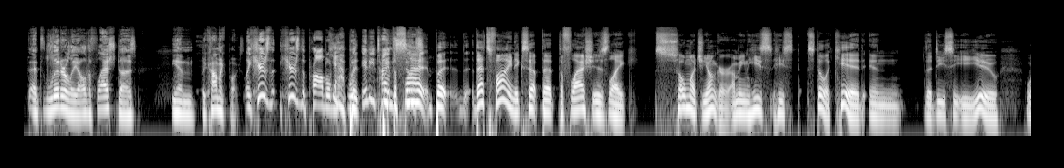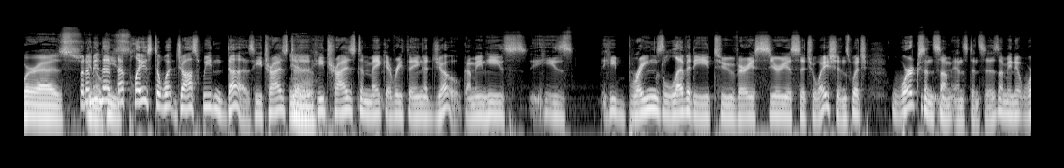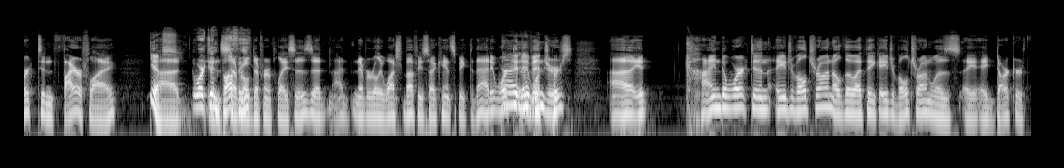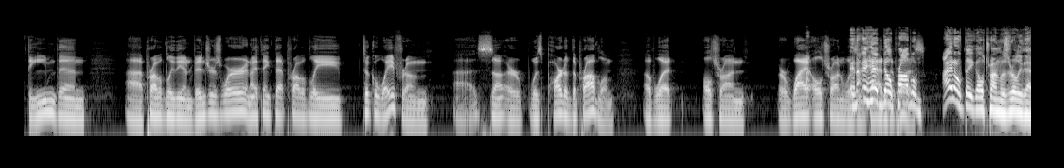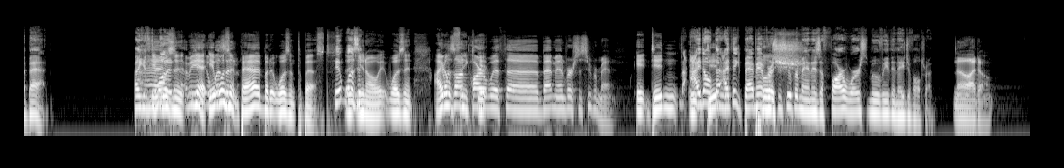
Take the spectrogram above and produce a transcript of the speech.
That's literally all the Flash does in the comic books. Like here's the here's the problem Yeah, with but anytime but the suits- Flash, but that's fine, except that the Flash is like so much younger. I mean, he's he's still a kid in the DCEU, whereas But I mean know, that, he's- that plays to what Joss Whedon does. He tries to Yeah. he tries to make everything a joke. I mean he's he's he brings levity to very serious situations, which works in some instances. I mean, it worked in Firefly. yes, Uh, It worked in Buffy. several different places. Uh, I never really watched Buffy, so I can't speak to that. It worked Uh, in it worked Avengers. uh, it kind of worked in Age of Ultron, although I think Age of Ultron was a, a darker theme than uh, probably the Avengers were, and I think that probably took away from uh, some or was part of the problem of what Ultron or why Ultron was. and as I had bad no problem. was. I don't think Ultron was really that bad. Like if you Uh, it wanted, wasn't. I mean, yeah, it it, wasn't, wasn't- bad, but it wasn't the best. It Uh, wasn't- you know, it wasn't. I it don't was on par it, with uh, Batman versus Superman. it didn't. I don't. Didn't I think Batman push- versus Superman is a far worse movie than Age of Ultron. No, I don't.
